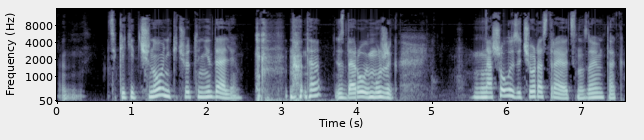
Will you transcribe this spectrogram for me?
э, какие-то чиновники что-то не дали. да? Здоровый мужик нашел из-за чего расстраиваться, назовем так.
